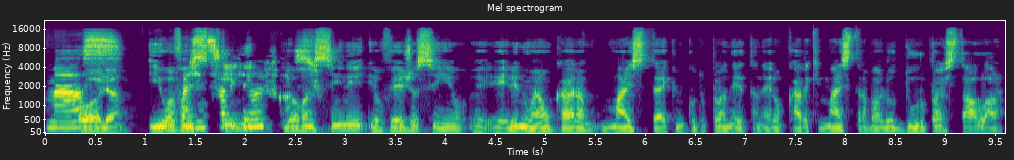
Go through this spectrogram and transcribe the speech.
mas Olha, e o Avancini, é o Avancini, eu vejo assim, eu, ele não é um cara mais técnico do planeta, né? Ele é um cara que mais trabalhou duro para estar lá.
